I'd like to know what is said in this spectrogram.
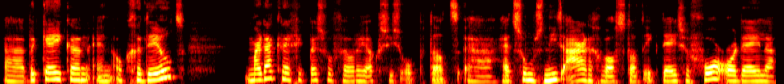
uh, bekeken en ook gedeeld. Maar daar kreeg ik best wel veel reacties op. Dat uh, het soms niet aardig was dat ik deze vooroordelen,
